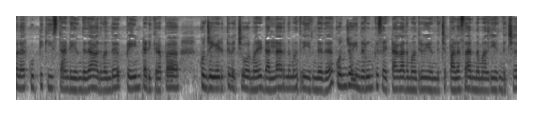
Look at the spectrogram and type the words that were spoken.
கலர் குட்டி கீ ஸ்டாண்டு இருந்தது. அது வந்து பெயிண்ட் அடிக்கிறப்ப கொஞ்சம் எடுத்து வச்சு ஒரு மாதிரி டல்லாக இருந்த மாதிரி இருந்தது. கொஞ்சம் இந்த ரூம்க்கு செட் ஆகாத மாதிரியும் இருந்துச்சு பழசாக இருந்த மாதிரி இருந்துச்சு.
